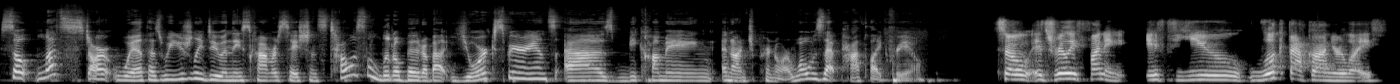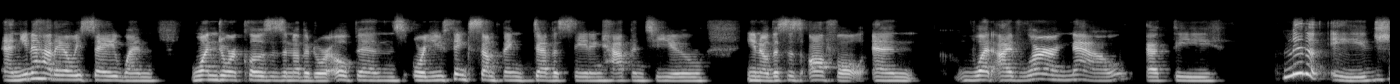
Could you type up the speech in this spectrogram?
So let's start with, as we usually do in these conversations, tell us a little bit about your experience as becoming an entrepreneur. What was that path like for you? So it's really funny if you look back on your life and you know how they always say when one door closes another door opens or you think something devastating happened to you you know this is awful. And what i've learned now at the middle age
